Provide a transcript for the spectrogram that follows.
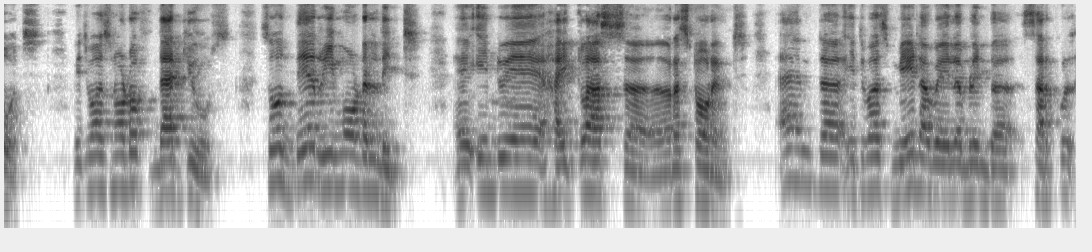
coach which was not of that use. So they remodeled it uh, into a high class uh, restaurant and uh, it was made available in the circul-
